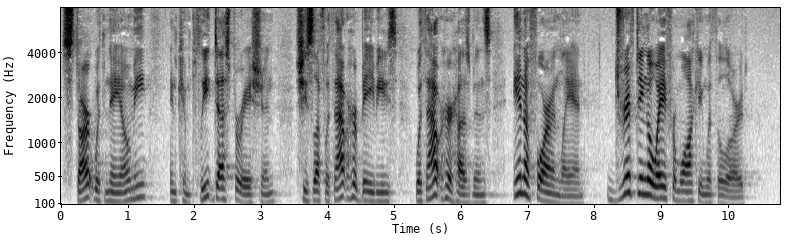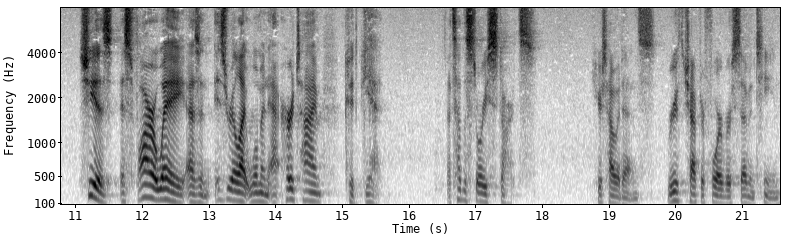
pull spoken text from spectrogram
start with Naomi in complete desperation. She's left without her babies, without her husbands, in a foreign land, drifting away from walking with the Lord. She is as far away as an Israelite woman at her time could get. That's how the story starts. Here's how it ends Ruth chapter 4, verse 17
